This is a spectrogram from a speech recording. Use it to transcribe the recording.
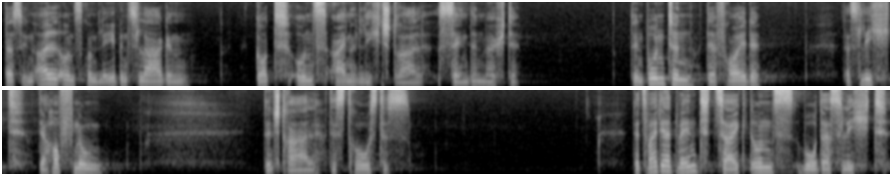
dass in all unseren Lebenslagen Gott uns einen Lichtstrahl senden möchte. Den bunten der Freude, das Licht der Hoffnung, den Strahl des Trostes. Der zweite Advent zeigt uns, wo das Licht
